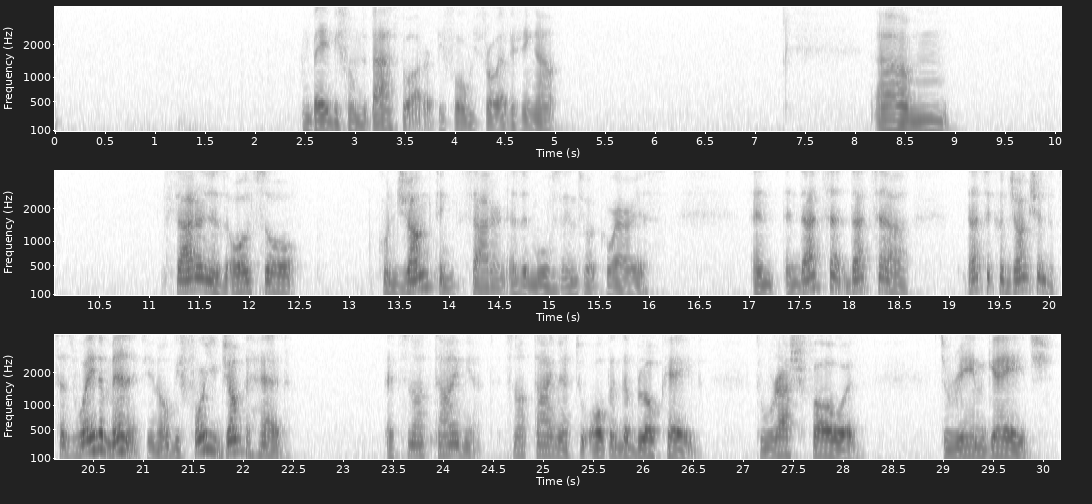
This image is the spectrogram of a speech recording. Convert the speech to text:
baby from the bathwater before we throw everything out. Um, Saturn is also conjuncting Saturn as it moves into Aquarius. And and that's a that's a that's a conjunction that says, wait a minute, you know, before you jump ahead, it's not time yet. It's not time yet to open the blockade, to rush forward, to re-engage.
